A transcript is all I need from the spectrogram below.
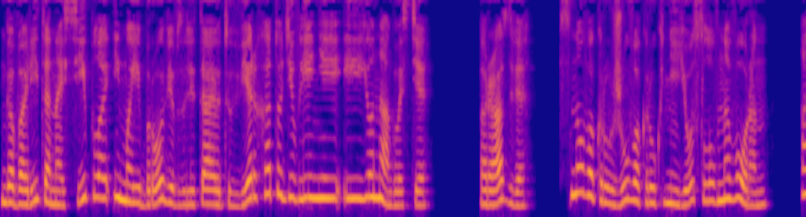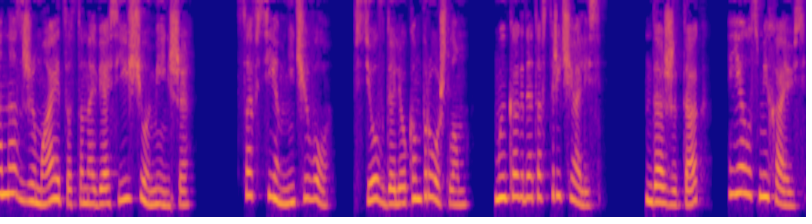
говорит она сипло, и мои брови взлетают вверх от удивления и ее наглости. Разве? Снова кружу вокруг нее, словно ворон. Она сжимается, становясь еще меньше. Совсем ничего, все в далеком прошлом. Мы когда-то встречались. Даже так я усмехаюсь.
